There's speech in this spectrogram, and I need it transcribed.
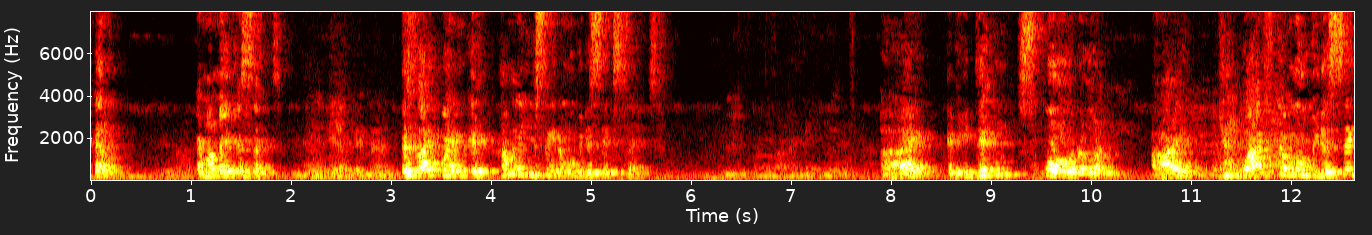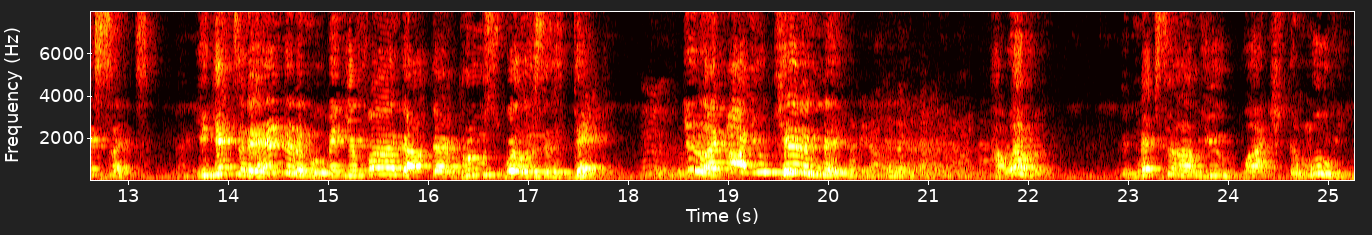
him. Am I making sense? Yeah. It's like when, if, how many of you seen the movie The Sixth Sense? Mm-hmm. All right? If you didn't, spoiler alert. All right? You watch the movie The Sixth Sense. You get to the end of the movie, and you find out that Bruce Willis is dead. You're like, are you kidding me? However, the next time you watch the movie,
